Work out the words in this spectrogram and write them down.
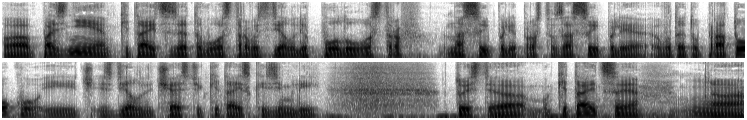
А, позднее китайцы из этого острова сделали полуостров, насыпали, просто засыпали вот эту протоку и сделали частью китайской земли. То есть э, китайцы э,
